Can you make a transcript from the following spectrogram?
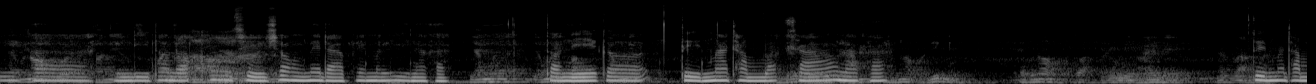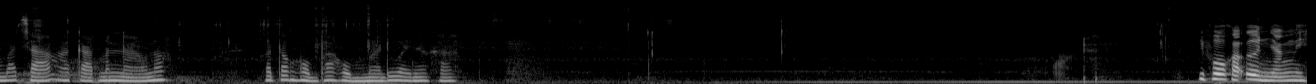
ดีค่ะยินดีต้อนรับเข้าสู่ช่องแม่ดาแฟมิลี่นะคะยังไม่ยังตอนนี้ก็ตื่นมาทำวัดเช้านะคะนอกนิดหนึ่งแต่ข้างนอกว่าตื่นมาทำวัดเช้าอากาศมันหนาวเนาะก็ต้องห่มผ้าห่มมาด้วยนะคะ พี่โพเขาเอิ่นหยังนี่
